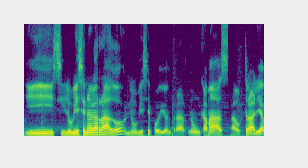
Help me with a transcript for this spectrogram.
Y si lo hubiesen agarrado, no hubiese podido entrar nunca más a Australia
